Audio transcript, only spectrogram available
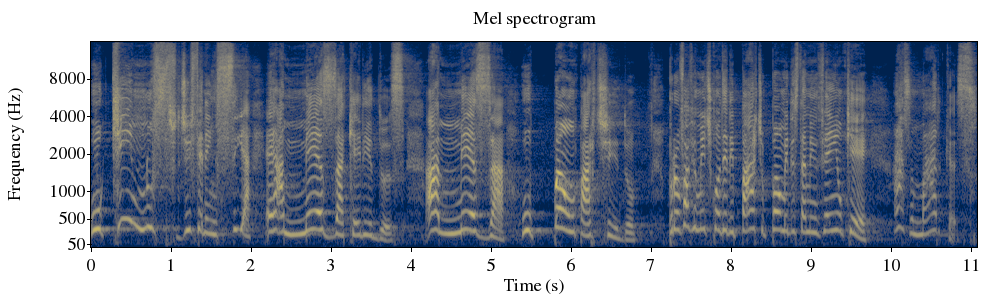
O que nos diferencia é a mesa, queridos, a mesa, o pão partido. Provavelmente quando ele parte o pão, eles também veem o quê? As marcas.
